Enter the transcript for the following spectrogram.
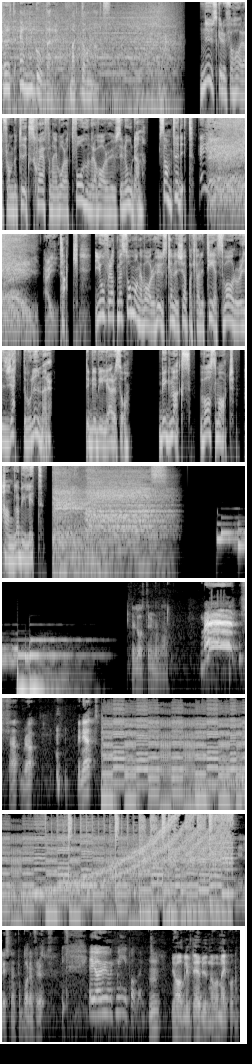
För ett ännu godare McDonalds. Nu ska du få höra från butikscheferna i våra 200 varuhus i Norden. Samtidigt. Hej! Tack. Jo, för att med så många varuhus kan vi köpa kvalitetsvaror i jättevolymer. Det blir billigare så. Byggmax. Var smart. Handla billigt. Hur låter det nu Nanna? Ja, bra. Vinjett! Har ni lyssnat på podden förut? Jag har ju varit med i podden. Jag har blivit erbjuden att vara med på den.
